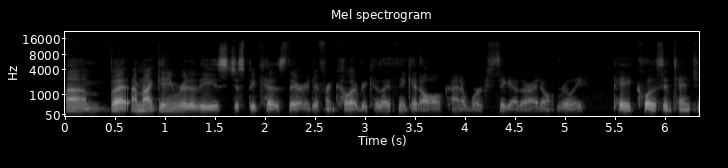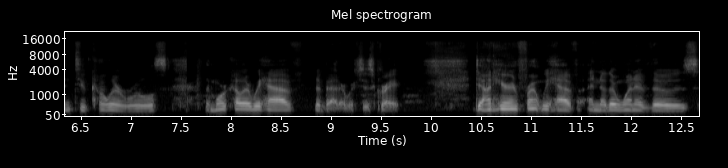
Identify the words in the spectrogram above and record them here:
um, but I'm not getting rid of these just because they're a different color because I think it all kind of works together. I don't really pay close attention to color rules. The more color we have, the better, which is great. Down here in front, we have another one of those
